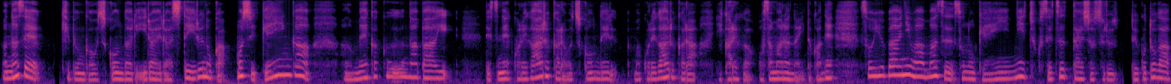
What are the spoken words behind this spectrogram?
まあ、なぜ気分が落ち込んだりイライラしているのかもし原因があの明確な場合ですね。これがあるから落ち込んでいる。まあ、これがあるから怒りが収まらないとかね。そういう場合にはまずその原因に直接対処するということが、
